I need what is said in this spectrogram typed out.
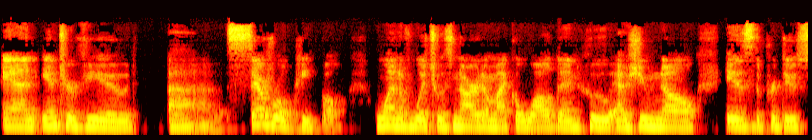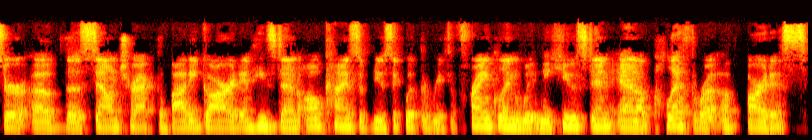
and interviewed uh, several people, one of which was Narada Michael Walden, who, as you know, is the producer of the soundtrack The Bodyguard, and he's done all kinds of music with Aretha Franklin, Whitney Houston, and a plethora of artists.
